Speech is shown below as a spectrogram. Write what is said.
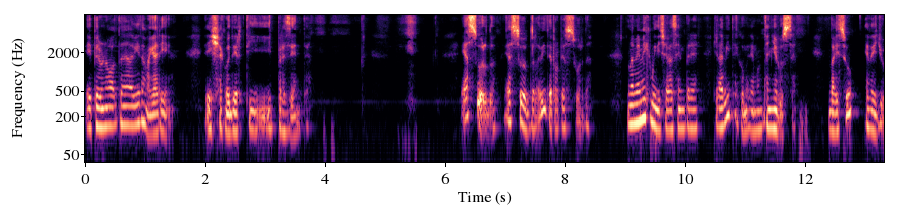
e per una volta nella vita magari riesci a goderti il presente. È assurdo, è assurdo, la vita è proprio assurda. Una mia amica mi diceva sempre che la vita è come le montagne russe, vai su e vai giù.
